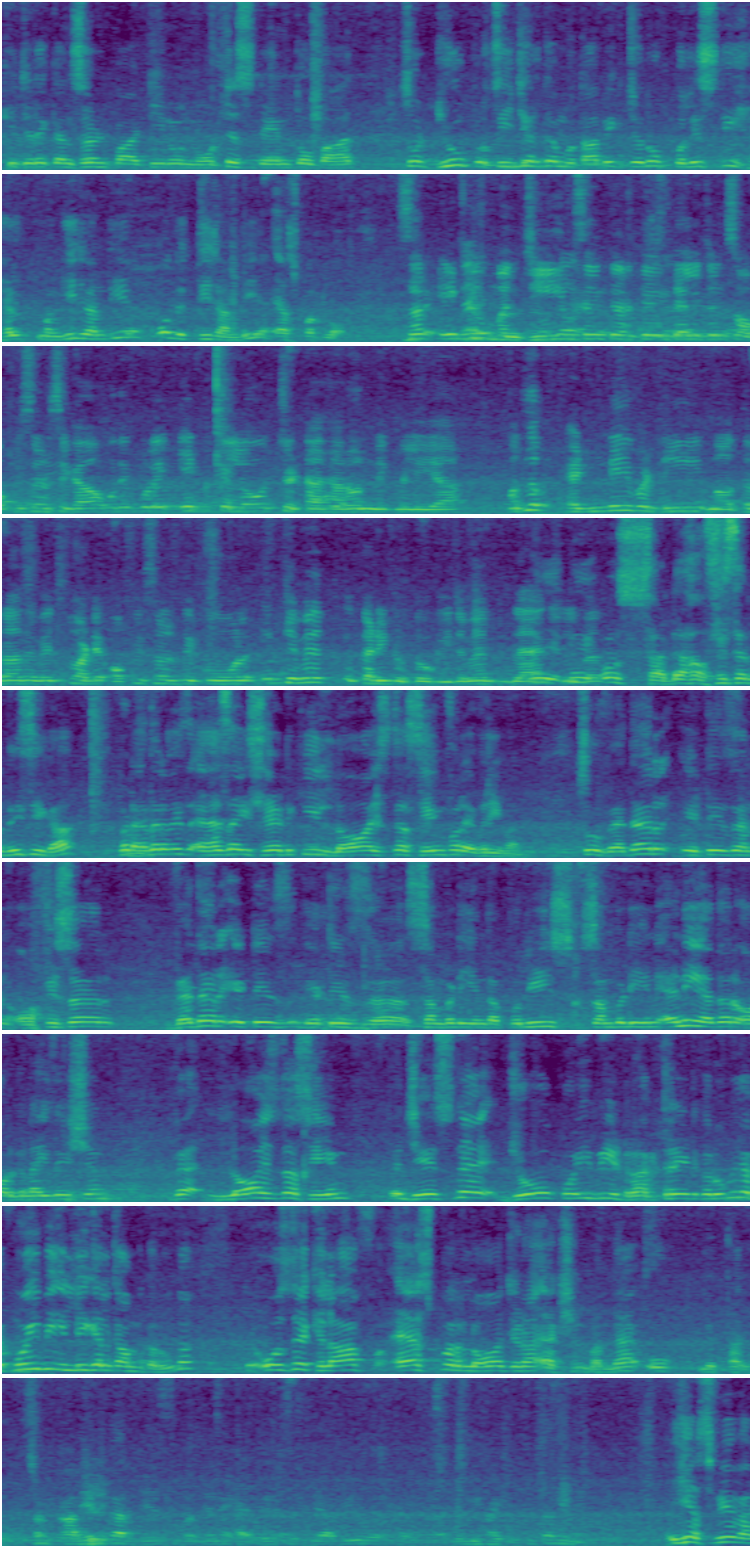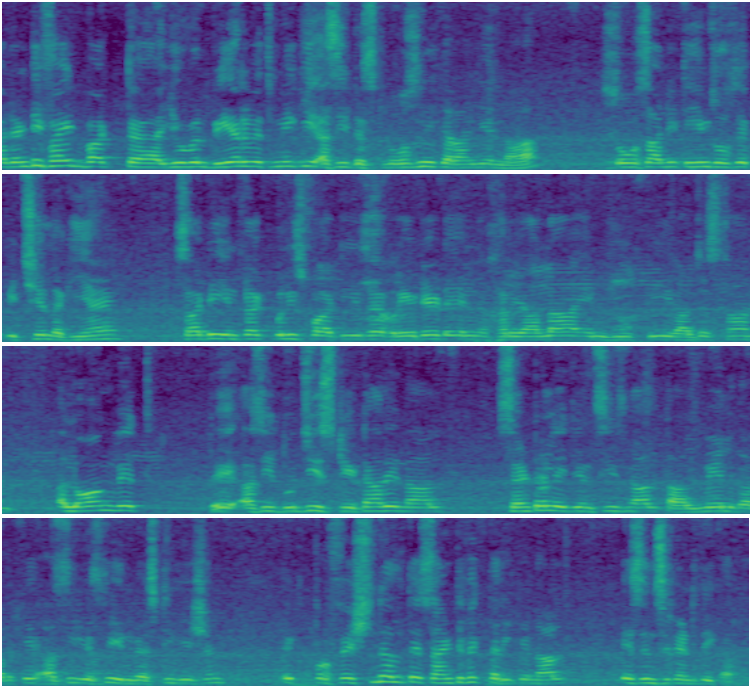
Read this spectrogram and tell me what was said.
ਕਿ ਜਿਹੜੇ ਕੰਸਰਨ ਪਾਰਟੀ ਨੂੰ ਨੋਟਿਸ ਦੇਣ ਤੋਂ ਬਾਅਦ ਸੋ ਡਿਊ ਪ੍ਰੋਸੀਜਰ ਦੇ ਮੁਤਾਬਿਕ ਜਦੋਂ ਪੁਲਿਸ ਦੀ ਹੈਲਪ ਮੰਗੀ ਜਾਂਦੀ ਹੈ ਉਹ ਦਿੱਤੀ ਜਾਂਦੀ ਹੈ ਐਸ ਪਰ ਲਾਅ ਸਰ ਇੱਕ ਮਨਜੀਤ ਸਿੰਘ ਕਰਕੇ ਇੰਟੈਲੀਜੈਂਸ ਆਫੀਸਰ ਸੀਗਾ ਉਹਦੇ ਕੋਲੇ 1 ਕਿਲੋ ਚਿੱਟਾ ਹੈਰੋਨ ਨਿਕਲੀ ਆ। ਮਤਲਬ ਐਡੀ ਵੱਡੀ ਮਾਤਰਾ ਦੇ ਵਿੱਚ ਤੁਹਾਡੇ ਆਫੀਸਰਸ ਦੇ ਕੋਲ ਇਹ ਕਿਵੇਂ ਕੜੀ ਟੁੱਟੂਗੀ ਜਿਵੇਂ ਬਲੈਕ ਉਹ ਸਾਡਾ ਆਫੀਸਰ ਨਹੀਂ ਸੀਗਾ but otherwise as I said ਕਿ law is the same for everyone so whether it is an officer whether it is it is uh, somebody in the police somebody in any other organization the law is the same ਤੇ ਜਿਸ ਦੇ ਜੋ ਕੋਈ ਵੀ drug trade ਕਰੂਗਾ ਜਾਂ ਕੋਈ ਵੀ illegal ਕੰਮ ਕਰੂਗਾ ਤੇ ਉਸ ਦੇ ਖਿਲਾਫ ਐਸ ਪਰ ਲਾਅ ਜਿਹੜਾ ਐਕਸ਼ਨ ਬੰਦਾ ਹੈ ਉਹ ਲਿੱਤਾ ਜਾਊਗਾ ਸਰਕਾਰੀ ਅਧਿਕਾਰ ਜਿਸ ਬੰਦੇ ਨੇ ਐਡਰੈਸ ਦਿੱਤਾ ਵੀ ਉਹ ਆਇਡੈਂਟੀਫਾਈ ਕੀਤਾ ਨਹੀਂ yes we have identified but you will bear with me ਕਿ ਅਸੀਂ ਡਿਸਕਲੋਜ਼ ਨਹੀਂ ਕਰਾਂਗੇ ਨਾ ਸੋ ਸਾਡੀ ਟੀਮਸ ਉਸ ਦੇ ਪਿੱਛੇ ਲੱਗੀਆਂ ਹੈ ਸਾਡੀ in fact police parties have raided in Haryana in UP Rajasthan along with ਤੇ ਅਸੀਂ ਦੂਜੀ ਸਟੇਟਾਂ ਦੇ ਨਾਲ ਸੈਂਟਰਲ ਏਜੰਸੀਜ਼ ਨਾਲ ਤਾਲਮੇਲ ਕਰਕੇ ਅਸੀਂ ਇਸ ਦੀ ਇਨਵੈਸਟੀਗੇਸ਼ਨ ਇੱਕ ਪ੍ਰੋਫੈਸ਼ਨਲ ਤੇ ਸਾਇੰਟਿਫਿਕ ਤਰੀਕੇ ਨਾਲ ਇਸ ਇਨਸੀਡੈਂਟ ਦੀ ਕਰ ਰਹੇ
